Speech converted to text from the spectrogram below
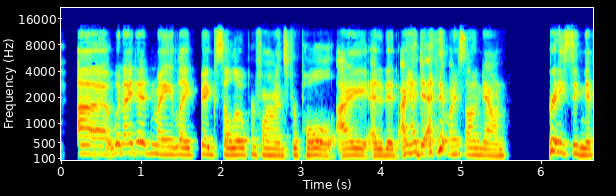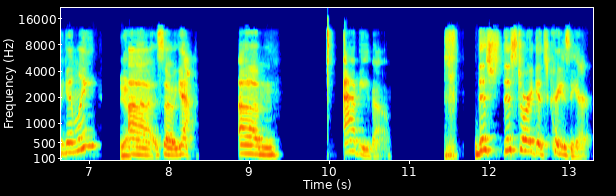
uh, when I did my like big solo performance for Pole, I edited. I had to edit my song down pretty significantly. Yeah. Uh, so yeah. Um, Abby though, this this story gets crazier.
